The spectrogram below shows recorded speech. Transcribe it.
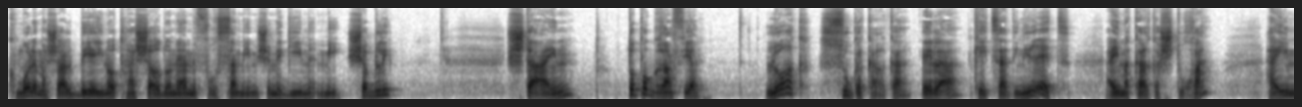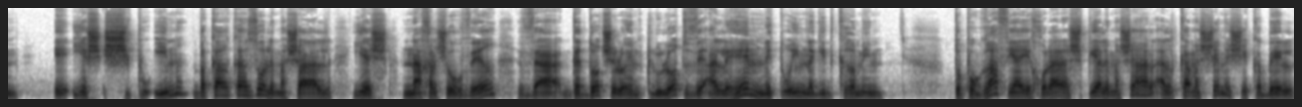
כמו למשל ביינות השרדונה המפורסמים שמגיעים משבלי. 2. טופוגרפיה. לא רק סוג הקרקע, אלא כיצד היא נראית. האם הקרקע שטוחה? האם יש שיפועים בקרקע הזו, למשל יש נחל שעובר והגדות שלו הן תלולות ועליהם נטועים נגיד כרמים. טופוגרפיה יכולה להשפיע למשל על כמה שמש יקבל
